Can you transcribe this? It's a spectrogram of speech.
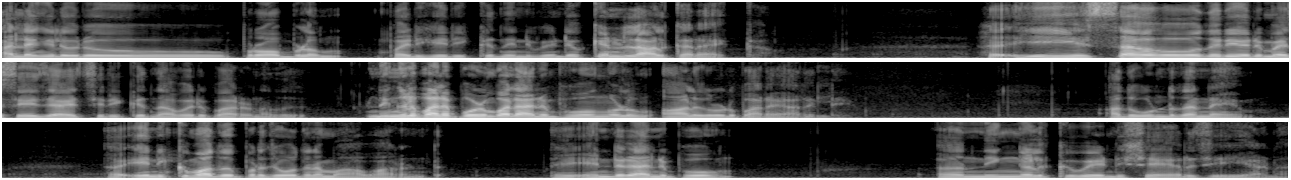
അല്ലെങ്കിൽ ഒരു പ്രോബ്ലം പരിഹരിക്കുന്നതിന് വേണ്ടി ഒക്കെ ഉള്ള ആൾക്കാർ അയക്കാം. ഈ സഹോദരി ഒരു മെസ്സേജ് അയച്ചിരിക്കുന്ന അവർ പറയണത് നിങ്ങൾ പലപ്പോഴും പല അനുഭവങ്ങളും ആളുകളോട് പറയാറില്ലേ? അതുകൊണ്ട് തന്നെ എനിക്കും അത് പ്രചോദനമാവാറുണ്ട്. എന്റെ ഒരു അനുഭവം നിങ്ങൾക്ക് വേണ്ടി ഷെയർ ചെയ്യുകയാണ്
